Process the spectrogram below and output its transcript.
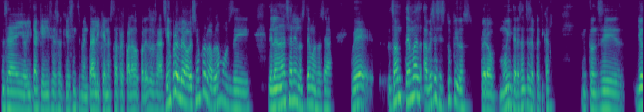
O sea, y ahorita que dice eso, que es sentimental y que no está preparado para eso, o sea, siempre lo, siempre lo hablamos, de, de la nada salen los temas, o sea, güey, son temas a veces estúpidos, pero muy interesantes de platicar. Entonces, yo,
